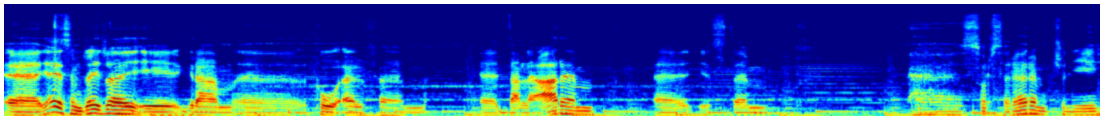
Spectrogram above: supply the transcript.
e, ja jestem JJ i gram e, półelfem e, Dalearem. E, jestem e, sorcererem, czyli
